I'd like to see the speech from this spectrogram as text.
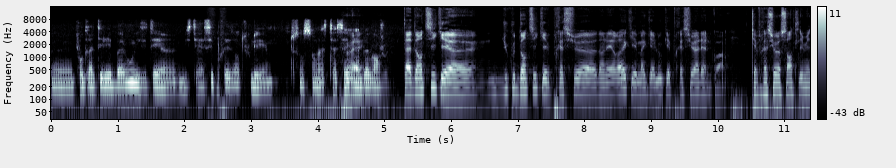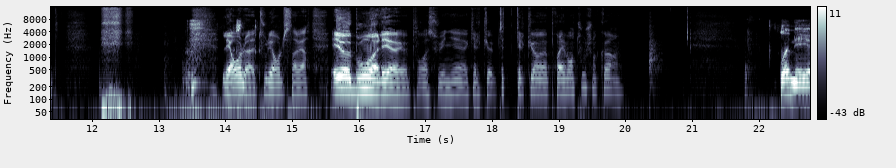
euh, pour gratter les ballons, ils étaient, euh, ils étaient assez présents tous, les, tous ensemble. C'était assez agréable Ouais. à voir jouer. T'as Danti qui est. euh, du coup, Danti qui est précieux euh, dans les rucks et Magalou qui est précieux à l'aile, quoi. Qui est précieux au centre, limite. les rôles, euh, tous les rôles s'inversent. Et euh, bon, allez, pour souligner quelques. Peut-être quelques problèmes en touche encore. Ouais, mais,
